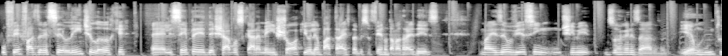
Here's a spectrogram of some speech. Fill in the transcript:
o Fer fazendo excelente lurker. É, ele sempre deixava os caras meio em choque, olhando pra trás pra ver se o Fer não tava atrás deles. Mas eu vi, assim, um time desorganizado, velho. E Eu- é muito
